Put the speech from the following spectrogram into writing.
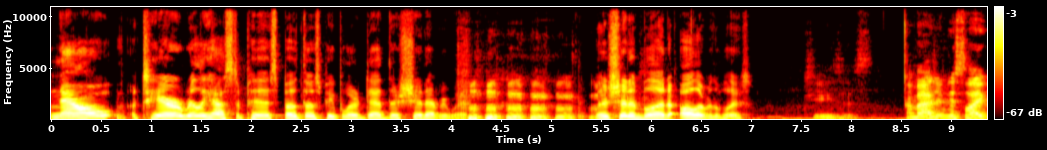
now Tara really has to piss. Both those people are dead. There's shit everywhere. There's shit and blood all over the place. Jesus. Imagine just like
